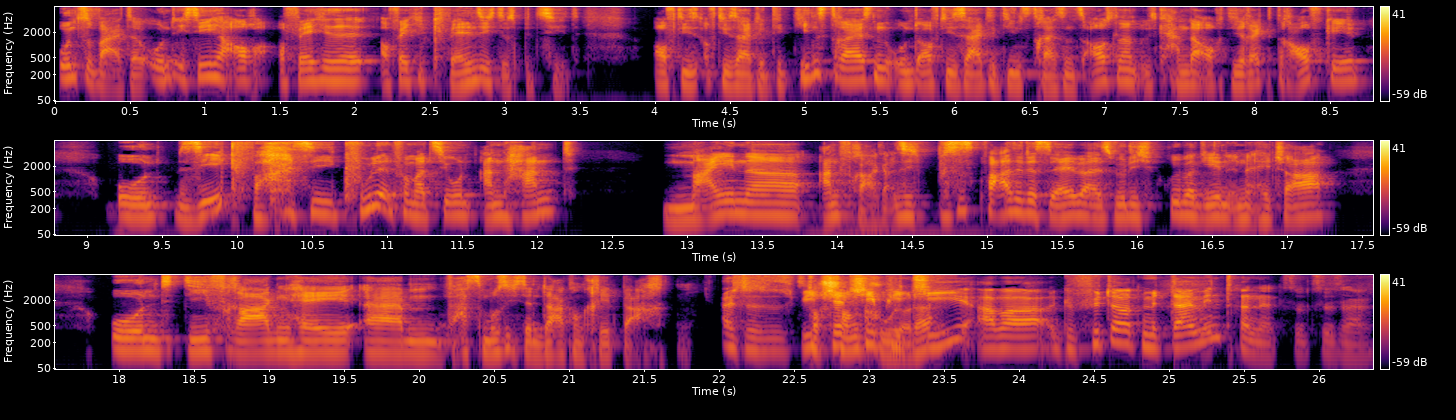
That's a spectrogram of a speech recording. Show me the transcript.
und so weiter. Und ich sehe hier auch, auf welche, auf welche Quellen sich das bezieht. Auf die, auf die Seite die Dienstreisen und auf die Seite Dienstreisen ins Ausland. Und ich kann da auch direkt draufgehen und sehe quasi coole Informationen anhand meiner Anfrage. Also es ist quasi dasselbe, als würde ich rübergehen in HR und die fragen, hey, ähm, was muss ich denn da konkret beachten? Also es ist wie ChatGPT, cool, aber gefüttert mit deinem Intranet sozusagen.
